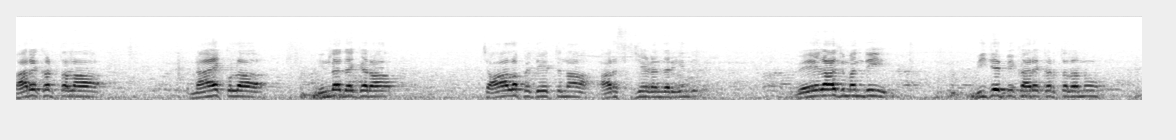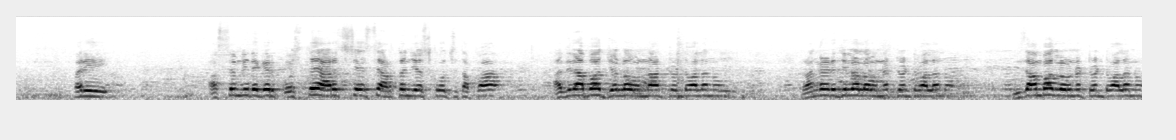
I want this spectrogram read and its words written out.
కార్యకర్తల నాయకుల ఇండ్ల దగ్గర చాలా పెద్ద ఎత్తున అరెస్ట్ చేయడం జరిగింది. వేలాది మంది బీజేపీ కార్యకర్తలను మరి అసెంబ్లీ దగ్గరికి వస్తే అరెస్ట్ చేస్తే అర్థం చేసుకోవచ్చు తప్ప ఆదిలాబాద్ జిల్లాలో ఉన్నటువంటి వాళ్ళను రంగారెడ్డి జిల్లాలో ఉన్నటువంటి వాళ్ళను నిజామాబాద్లో ఉన్నటువంటి వాళ్ళను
